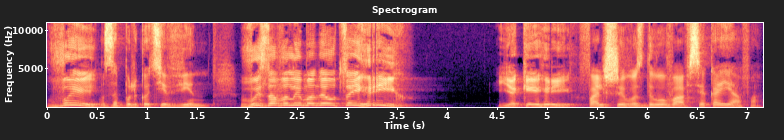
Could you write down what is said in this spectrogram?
ви, Запулькотів він. ви завели мене у цей гріх. Який гріх? Фальшиво здивувався Каяфа.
